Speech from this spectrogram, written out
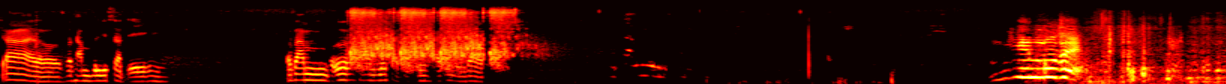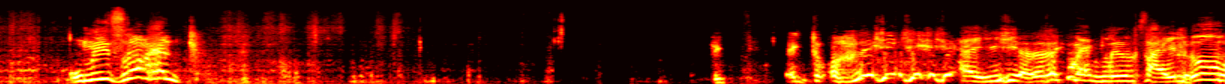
ใช่เราทำบริษัทเองเราทำเออทำบริษัทเองเขาทำได้ ยิงกูสิ กูมีเสื้อเพนไอ้ตัวเฮ้ยไอ้เหี้ยแม่งลืมใส่ลูก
